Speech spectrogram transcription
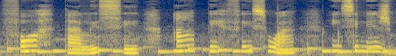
fortalecer, aperfeiçoar em si mesmo.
